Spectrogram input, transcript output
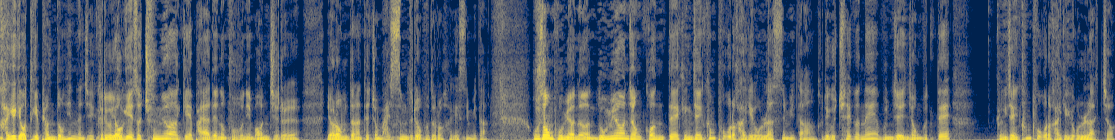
가격이 어떻게 변동했는지, 그리고 여기에서 중요하게 봐야 되는 부분이 뭔지를 여러분들한테 좀 말씀드려 보도록 하겠습니다. 우선 보면은 노무현 정권 때 굉장히 큰 폭으로 가격이 올랐습니다. 그리고 최근에 문재인 정부 때 굉장히 큰 폭으로 가격이 올랐죠.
